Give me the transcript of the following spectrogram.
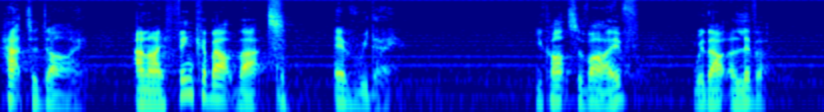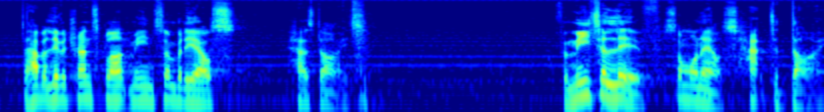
had to die. And I think about that every day. You can't survive without a liver. To have a liver transplant means somebody else has died. For me to live, someone else had to die.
